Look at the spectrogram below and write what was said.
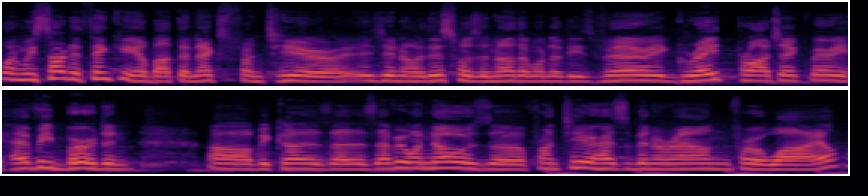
When we started thinking about the next frontier, you know, this was another one of these very great project, very heavy burden, uh, because as everyone knows, uh, Frontier has been around for a while,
